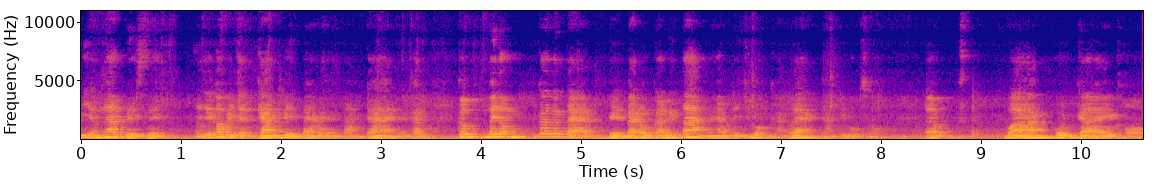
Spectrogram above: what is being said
มีอำนาจเบสเสร็จที่จะเข้าไปจัดการเปลี่ยนแปลงอะไรต่างๆ ได้นะครับ ก็ไม่ต้องก็ตั้งแต่เปลี่ยนแปลงระบบการเลือกตั้งนะครับ ในช่วงครั้งแรกนะปี62ววางกลไกของ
